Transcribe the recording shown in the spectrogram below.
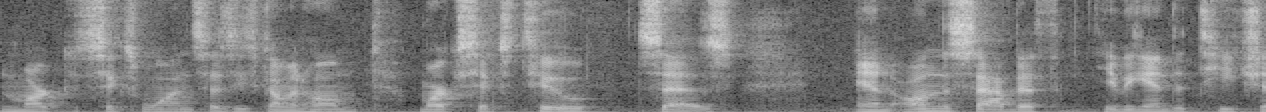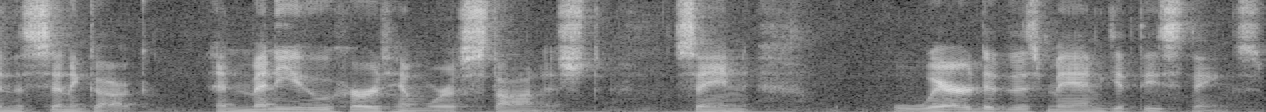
Mark 6 1 says he's coming home. Mark 6 2 says, And on the Sabbath he began to teach in the synagogue, and many who heard him were astonished, saying, Where did this man get these things?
